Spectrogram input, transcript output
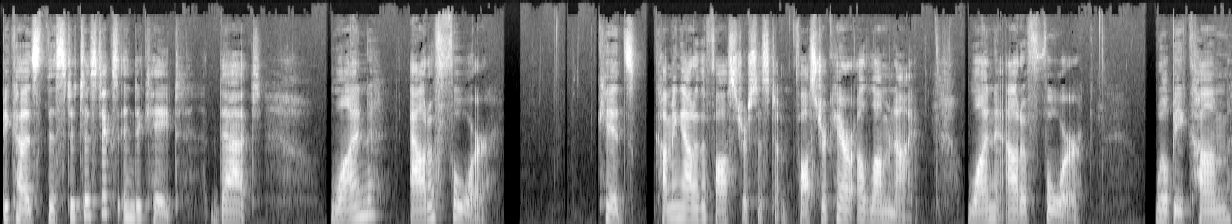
because the statistics indicate that one out of four kids coming out of the foster system, foster care alumni, one out of four will become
